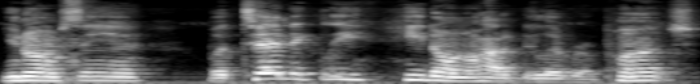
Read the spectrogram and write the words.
you know what I'm saying? But technically, he don't know how to deliver a punch.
